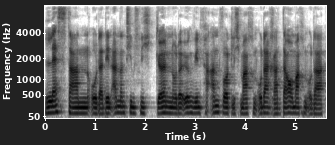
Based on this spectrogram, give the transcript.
lästern oder den anderen Teams nicht gönnen oder irgendwen verantwortlich machen oder Radau machen oder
